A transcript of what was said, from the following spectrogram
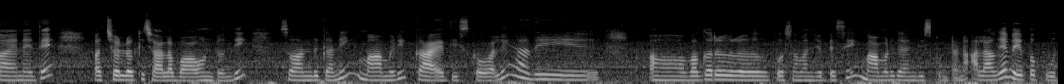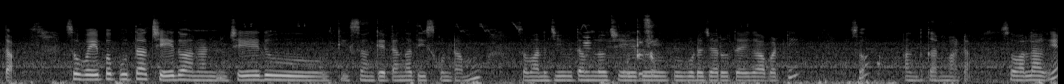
కాయనైతే పచ్చళ్ళలోకి చాలా బాగుంటుంది. సో అందుకని మామిడి కాయ తీసుకోవాలి. అది వగరు కోసం అని చెప్పేసి మామిడికాయని తీసుకుంటాను. అలాగే వేప పూత. సో వేప పూత చేదు అన చేదుకి సంకేతంగా తీసుకుంటాము. సో మన జీవితంలో చేదుకు కూడా జరుగుతాయి కాబట్టి సో అందుకనమాట. సో అలాగే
